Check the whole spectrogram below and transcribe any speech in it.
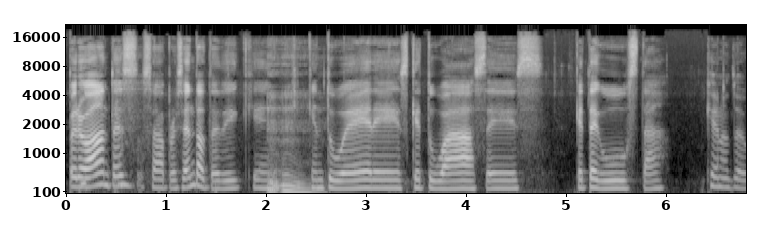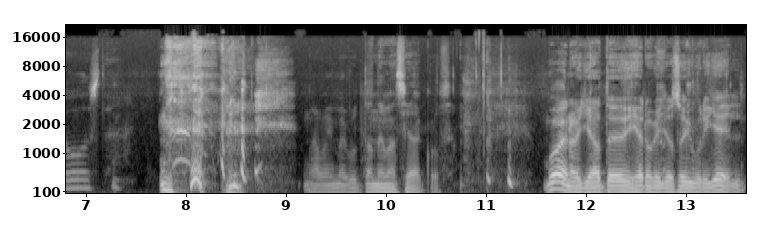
Pero antes, o sea, preséntate, di quién, quién tú eres, qué tú haces, qué te gusta. ¿Qué no te gusta? A mí me gustan demasiadas cosas. Bueno, ya ustedes dijeron que yo soy Uriel.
